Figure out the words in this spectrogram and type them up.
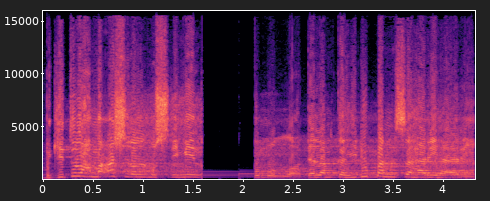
Begitulah ma'asyiral muslimin dalam kehidupan sehari-hari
